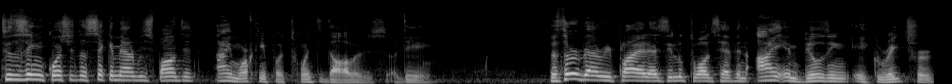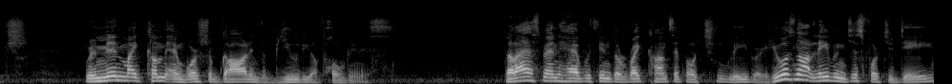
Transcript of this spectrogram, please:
To the same question, the second man responded, I'm working for $20 a day. The third man replied as he looked towards heaven, I am building a great church where men might come and worship God in the beauty of holiness. The last man had within the right concept of true labor. He was not laboring just for today,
